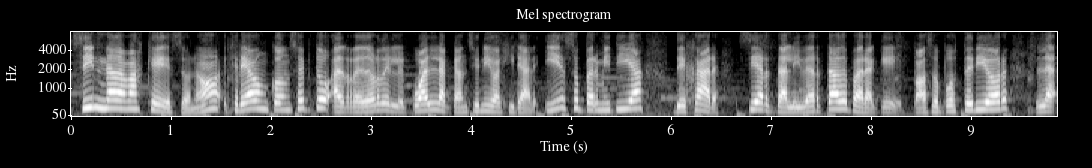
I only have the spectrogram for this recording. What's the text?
sin nada más que eso, ¿no? Creaba un concepto alrededor del cual la canción iba a girar y eso permitía dejar cierta libertad para que, paso posterior, la,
